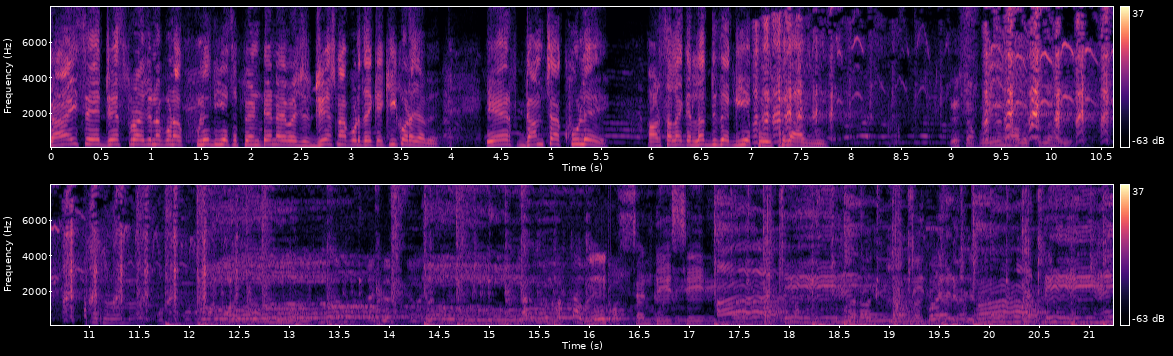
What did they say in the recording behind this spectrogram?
গাইস এ ড্রেস পরার জন্য পুরো খুলে দিয়েছে প্যান্ট ট্যান্ট এবার ড্রেস না পরে থেকে কি করা যাবে এর গামছা খুলে আর সালাকে লাদ দিতে গিয়ে পরে ফেলে আসব ড্রেসটা পরলে না হলে খুলে হবে संदेश आते हैं हमें हैं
